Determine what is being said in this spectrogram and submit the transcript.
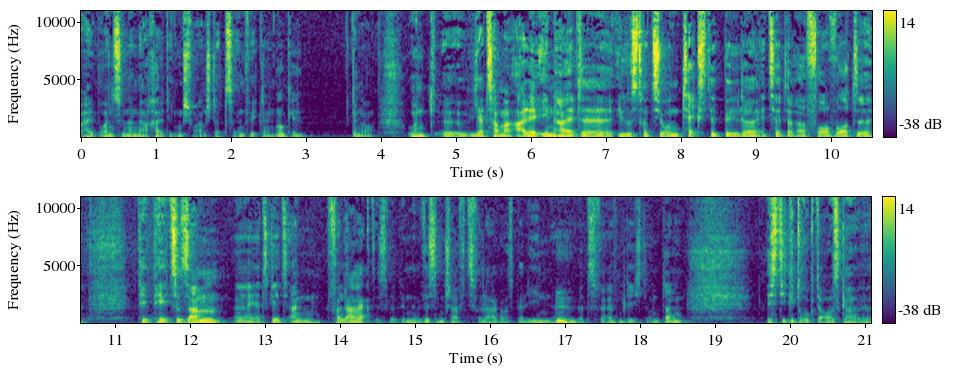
Heilbronn zu einer nachhaltigen Schwarmstadt zu entwickeln. Okay. Genau. Und äh, jetzt haben wir alle Inhalte, Illustrationen, Texte, Bilder etc., Vorworte, PP zusammen. Äh, jetzt geht es an Verlag, das wird in einem Wissenschaftsverlag aus Berlin äh, mhm. wird's veröffentlicht und dann ist die gedruckte Ausgabe,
